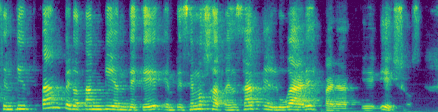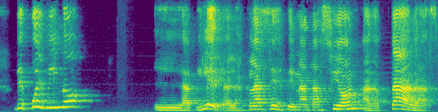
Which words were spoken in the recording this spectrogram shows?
sentir tan, pero tan bien de que empecemos a pensar en lugares para ellos. Después vino la pileta, las clases de natación adaptadas,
